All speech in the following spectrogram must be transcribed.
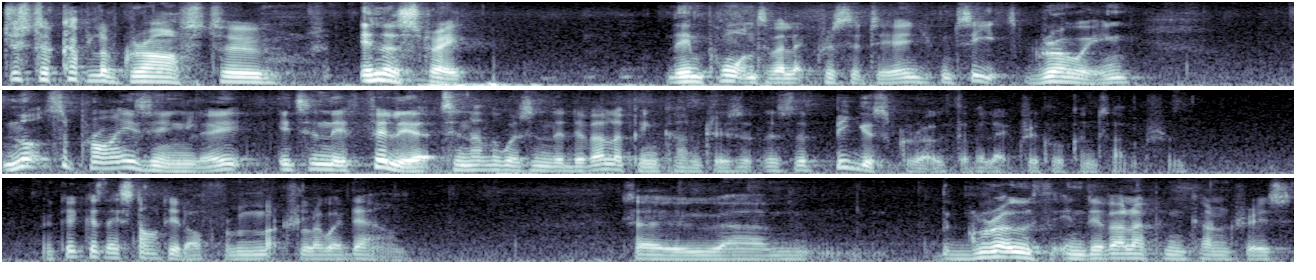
Just a couple of graphs to illustrate the importance of electricity, and you can see it's growing not surprisingly, it's in the affiliates, in other words, in the developing countries, that there's the biggest growth of electrical consumption. Okay, because they started off from much lower down. So um, the growth in developing countries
